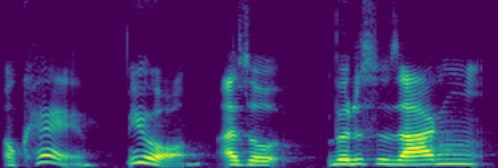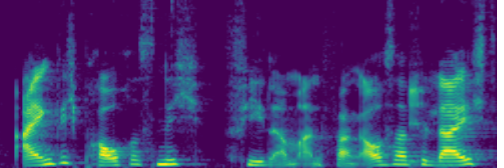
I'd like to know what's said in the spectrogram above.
Okay. Ja. Also würdest du sagen, eigentlich braucht es nicht viel am Anfang, außer vielleicht.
